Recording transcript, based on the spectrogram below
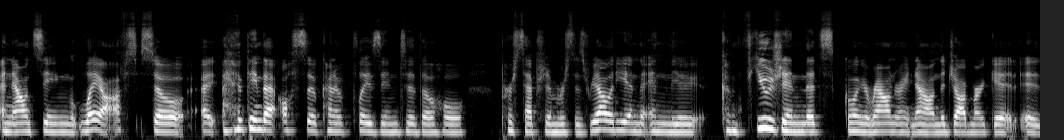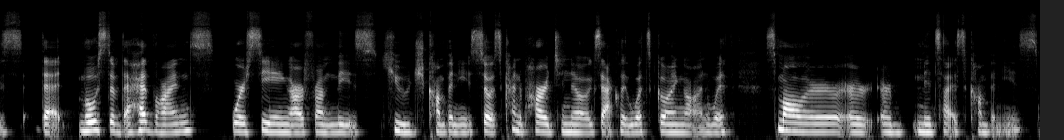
announcing layoffs. So I, I think that also kind of plays into the whole perception versus reality and the, and the confusion that's going around right now in the job market is that most of the headlines we're seeing are from these huge companies. So it's kind of hard to know exactly what's going on with smaller or, or mid sized companies.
